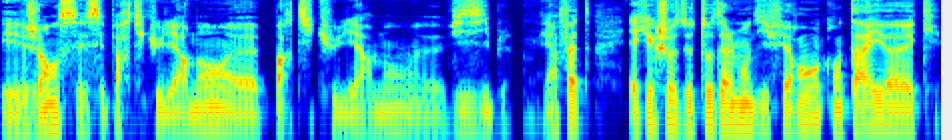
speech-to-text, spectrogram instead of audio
Et Jean, c'est particulièrement euh, particulièrement visible. Et en fait, il y a quelque chose de totalement différent quand tu arrives avec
